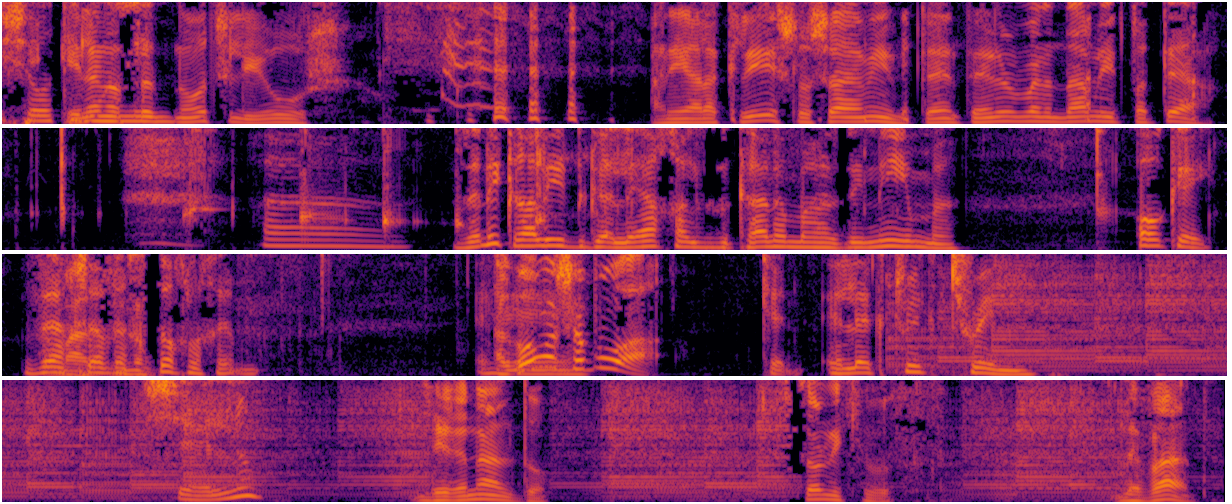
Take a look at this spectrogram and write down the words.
שעות אילן עושה אימונים. תנועות של ייאוש. אני על הכלי שלושה ימים, תן תן לבן אדם להתפתח. אה, זה נקרא להתגלח על זקן המאזינים. אוקיי, ועכשיו. נחסוך לכם. אלבום אה, השבוע. כן, אלקטריק טרים. של... לירנלדו. סוניק יות'. לבד.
